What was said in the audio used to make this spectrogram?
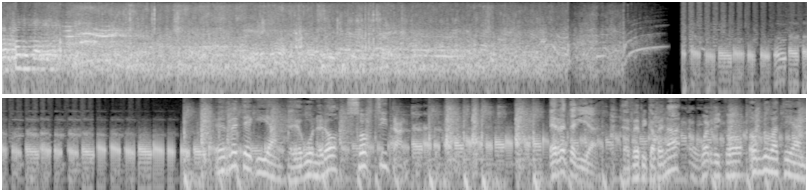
Besterik ez. Erretegia. Egunero, Zortzitan. Erretegia. errepikapena, Guardiko. Ordu batean.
